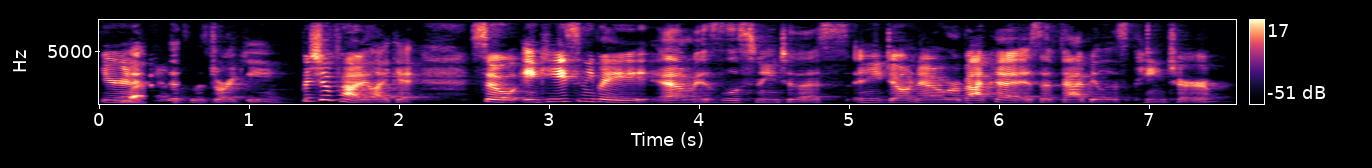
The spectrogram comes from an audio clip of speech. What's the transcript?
You're gonna think this is dorky, but you'll probably like it. So, in case anybody um, is listening to this and you don't know, Rebecca is a fabulous painter,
